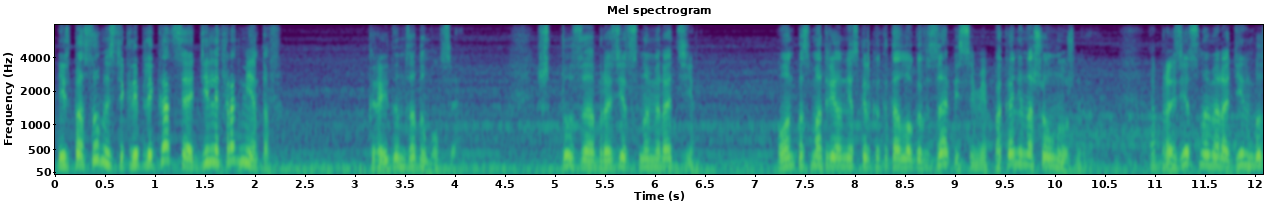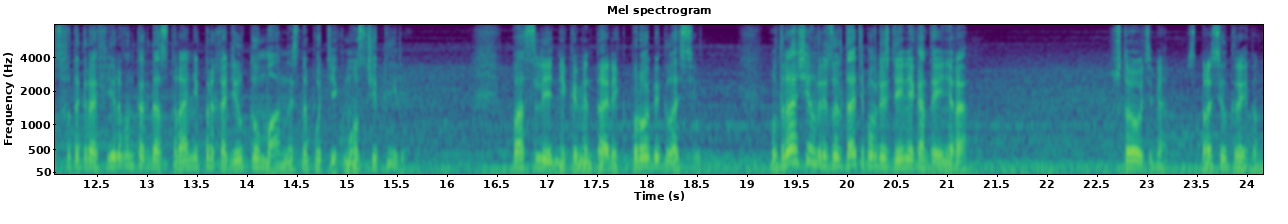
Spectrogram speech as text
и способности к репликации отдельных фрагментов. Крейден задумался. Что за образец номер один? Он посмотрел несколько каталогов с записями, пока не нашел нужную. Образец номер один был сфотографирован, когда странник проходил туманность на пути к МОС-4. Последний комментарий к пробе гласил. Утрачен в результате повреждения контейнера. «Что у тебя?» – спросил Крейден.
